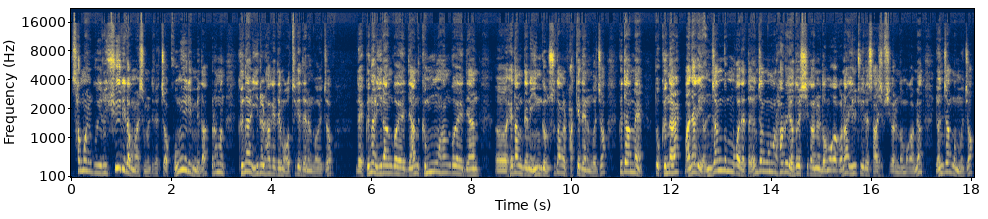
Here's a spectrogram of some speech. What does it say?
3월 9일은 휴일이라고 말씀을 드렸죠. 공휴일입니다. 그러면 그날 일을 하게 되면 어떻게 되는 거죠? 네, 그날 일한 거에 대한 근무한 거에 대한 어, 해당되는 임금, 수당을 받게 되는 거죠. 그 다음에 또 그날 만약에 연장 근무가 됐다. 연장 근무는 하루에 8시간을 넘어가거나 일주일에 40시간을 넘어가면 연장 근무죠.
